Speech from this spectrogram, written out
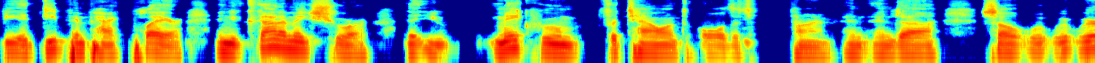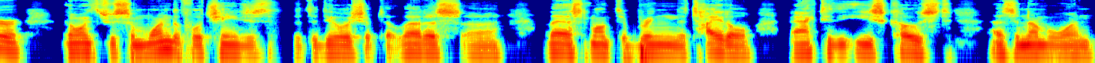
be a deep impact player and you've got to make sure that you make room for talent all the time. And and uh, so we're going through some wonderful changes at the dealership that led us uh, last month to bring the title back to the East Coast as the number one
